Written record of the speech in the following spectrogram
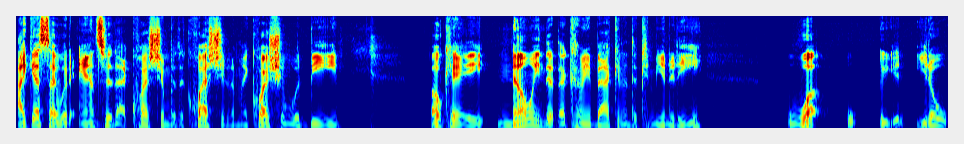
I guess I would answer that question with a question. And my question would be okay, knowing that they're coming back into the community, what you, you know,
